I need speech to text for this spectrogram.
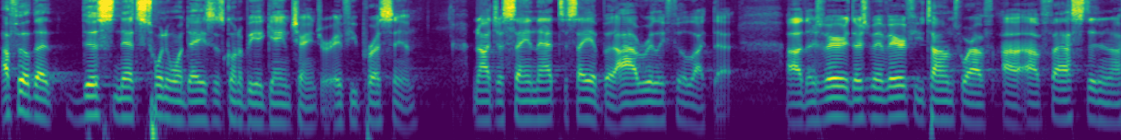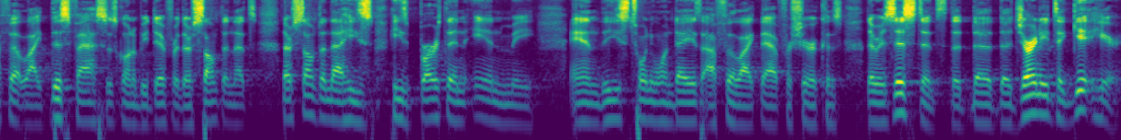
I feel that this next 21 days is going to be a game changer if you press in. I'm not just saying that to say it, but I really feel like that. Uh, there's very there's been very few times where I've I, have fasted and I felt like this fast is going to be different. There's something that's there's something that he's he's birthing in me, and these 21 days I feel like that for sure because the resistance, the the the journey to get here,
